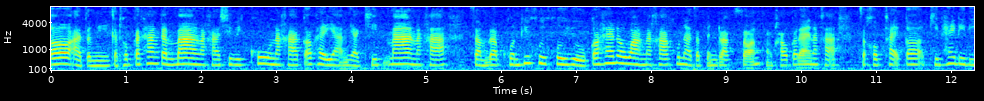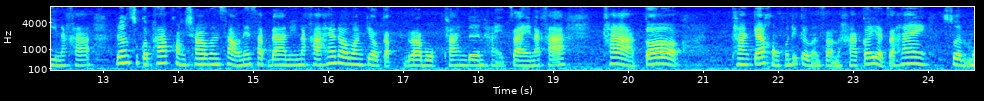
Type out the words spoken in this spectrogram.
ก็อาจจะมีกระทบกระทั่งกันบ้างนะคะ ชีวิตคู่นะคะ ก็พยายามอย่าคิดมากนะคะสำหรับคนที่คุยคุยอยู่ก็ให้ระวังนะคะ คุณอาจจะเป็นรักซ้อนของเขาก็ได้นะคะ จะคบใครก็คิดให้ดีๆนะคะ เรื่องสุขภาพของชาววันเสาร์ในสัปดาห์นี้นะคะ ให้ระวังเกี่ยวกับระบบทางเดินหายใจนะคะ ค่ะก็ ทางแก้ของคนที่เกิดวันเสาร์นะคะ ก็อยากจะให้สวดม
